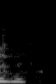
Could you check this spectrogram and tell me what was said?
Hey.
